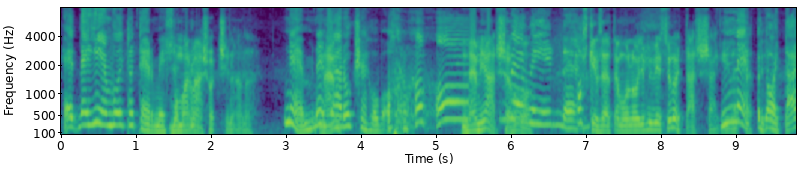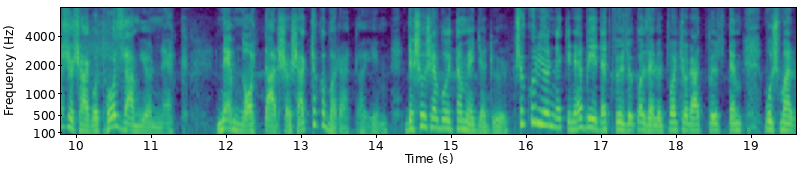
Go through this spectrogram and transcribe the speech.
De ilyen volt a természet. Ma már máshogy csinálna. Nem, nem, Nem? járok sehova. Nem jár sehova? Nem, én nem. Azt képzeltem volna, hogy a művésző nagy társaság Nem, életet él. nagy társaságot hozzám jönnek. Nem nagy társaság, csak a barátaim. De sose voltam egyedül. És akkor jönnek, én ebédet főzök, azelőtt vacsorát főztem, most már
